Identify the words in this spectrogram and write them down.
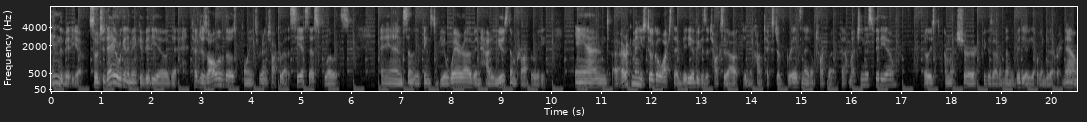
in the video. So today we're going to make a video that touches all of those points. We're going to talk about CSS floats and some of the things to be aware of and how to use them properly. And uh, I recommend you still go watch that video because it talks about in the context of grids and I don't talk about it that much in this video. At least I'm not sure because I haven't done the video yet. We're to do that right now.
